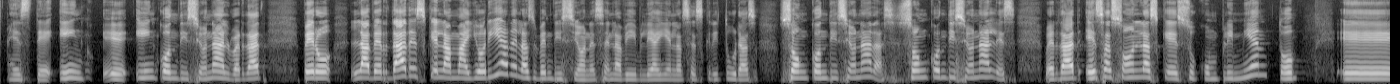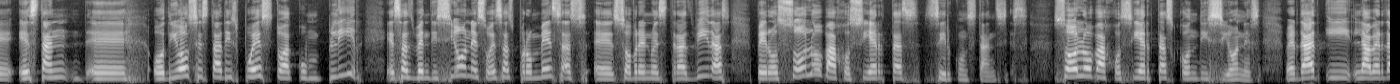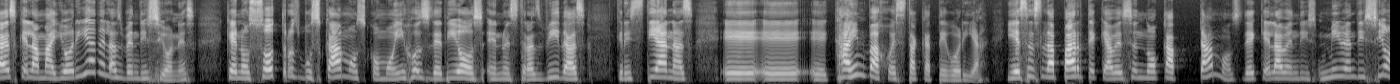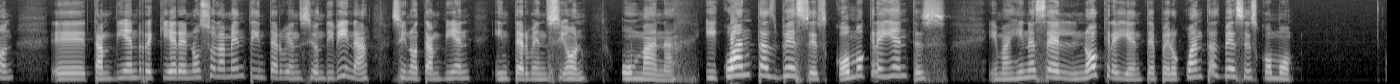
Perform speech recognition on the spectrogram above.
este, eh, incondicional, ¿verdad? Pero la verdad es que la mayoría de las bendiciones en la Biblia y en las escrituras son condicionadas, son condicionales, ¿verdad? Esas son las que su cumplimiento eh, están, eh, o Dios está dispuesto a cumplir esas bendiciones o esas promesas eh, sobre nuestras vidas, pero solo bajo ciertas circunstancias, solo bajo ciertas condiciones, ¿verdad? Y la verdad es que la mayoría de las bendiciones que nosotros buscamos como hijos de Dios en nuestras vidas cristianas caen bajo esta categoría. Y esa es la parte que a veces no captamos de que mi bendición eh, también requiere no solamente intervención divina, sino también intervención humana. ¿Y cuántas veces como creyentes, imagínese el no creyente, pero cuántas veces como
